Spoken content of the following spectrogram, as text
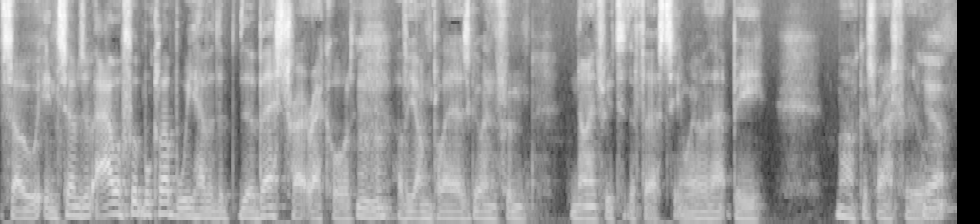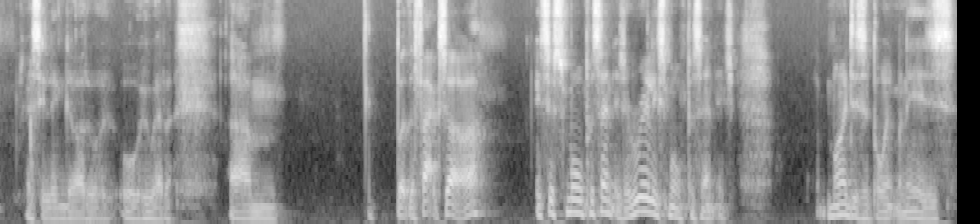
So, in terms of our football club, we have the, the best track record mm-hmm. of young players going from nine through to the first team, whether that be Marcus Rashford or yeah. Jesse Lingard or, or whoever. Um, but the facts are, it's a small percentage, a really small percentage. My disappointment is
